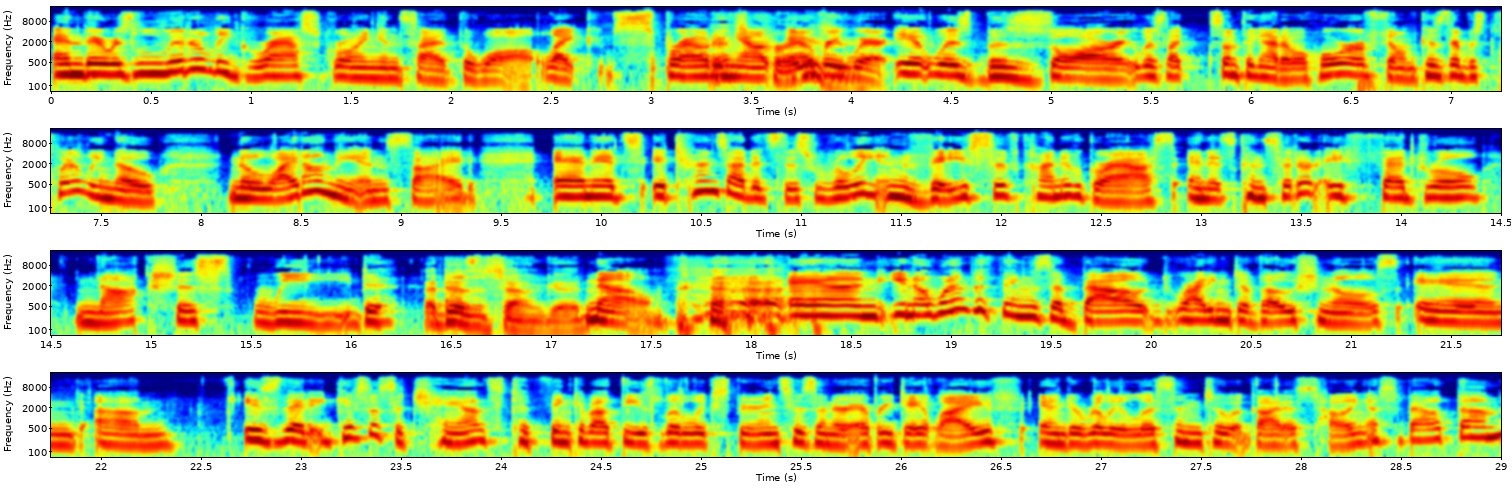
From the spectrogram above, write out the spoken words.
and there was literally literally grass growing inside the wall, like sprouting That's out crazy. everywhere. It was bizarre. It was like something out of a horror film because there was clearly no no light on the inside. And it's it turns out it's this really invasive kind of grass, and it's considered a federal noxious weed. That doesn't sound good. No. and you know, one of the things about writing devotionals and um, is that it gives us a chance to think about these little experiences in our everyday life and to really listen to what God is telling us about them.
